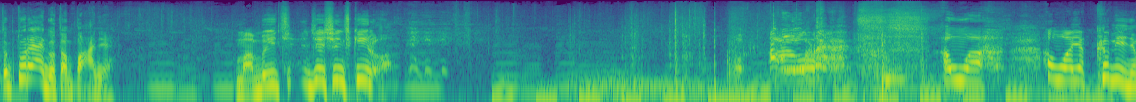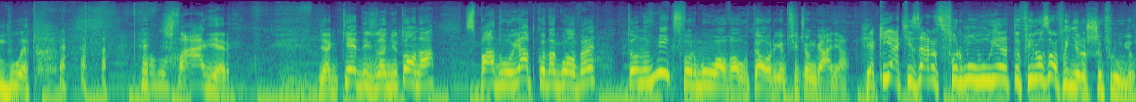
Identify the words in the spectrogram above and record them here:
To którego tam, panie? Ma być 10 kilo. O, Ała! Ała! Ała, jak kamieniem w łeb. Szwagier. Jak kiedyś dla Newtona spadło jabłko na głowę, to on w mig sformułował teorię przyciągania. Jak ja ci zaraz formułuję, to filozofy nie rozszyfrują.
